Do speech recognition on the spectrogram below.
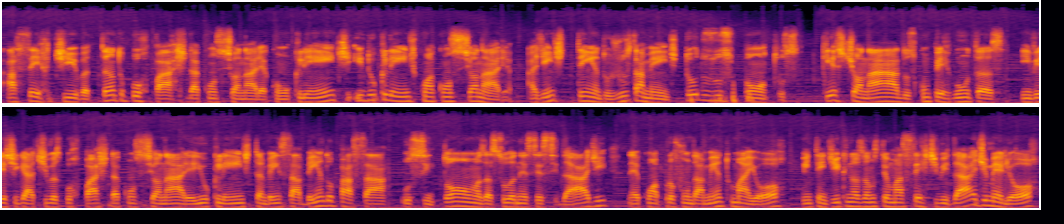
assertiva tanto por parte da concessionária com o cliente e do cliente com a concessionária. A gente tendo justamente todos os pontos questionados com perguntas investigativas por parte da concessionária e o cliente também sabendo passar os sintomas, a sua necessidade, né, com aprofundamento maior, entendi que nós vamos ter uma assertividade melhor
